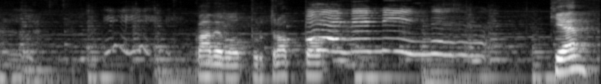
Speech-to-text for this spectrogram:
Allora. Qua avevo purtroppo... Eh, Chi è?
